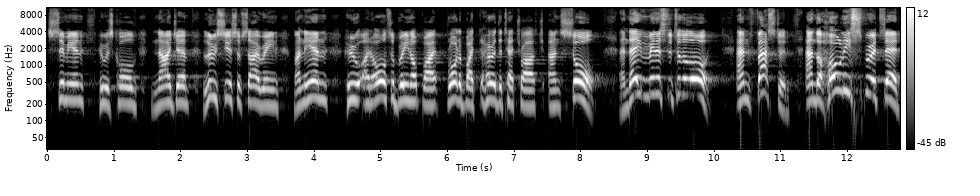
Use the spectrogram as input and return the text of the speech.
Simeon, who was called Niger, Lucius of Cyrene, Manaen, who had also been up by, brought up by Herod the Tetrarch, and Saul. And they ministered to the Lord and fasted. And the Holy Spirit said,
